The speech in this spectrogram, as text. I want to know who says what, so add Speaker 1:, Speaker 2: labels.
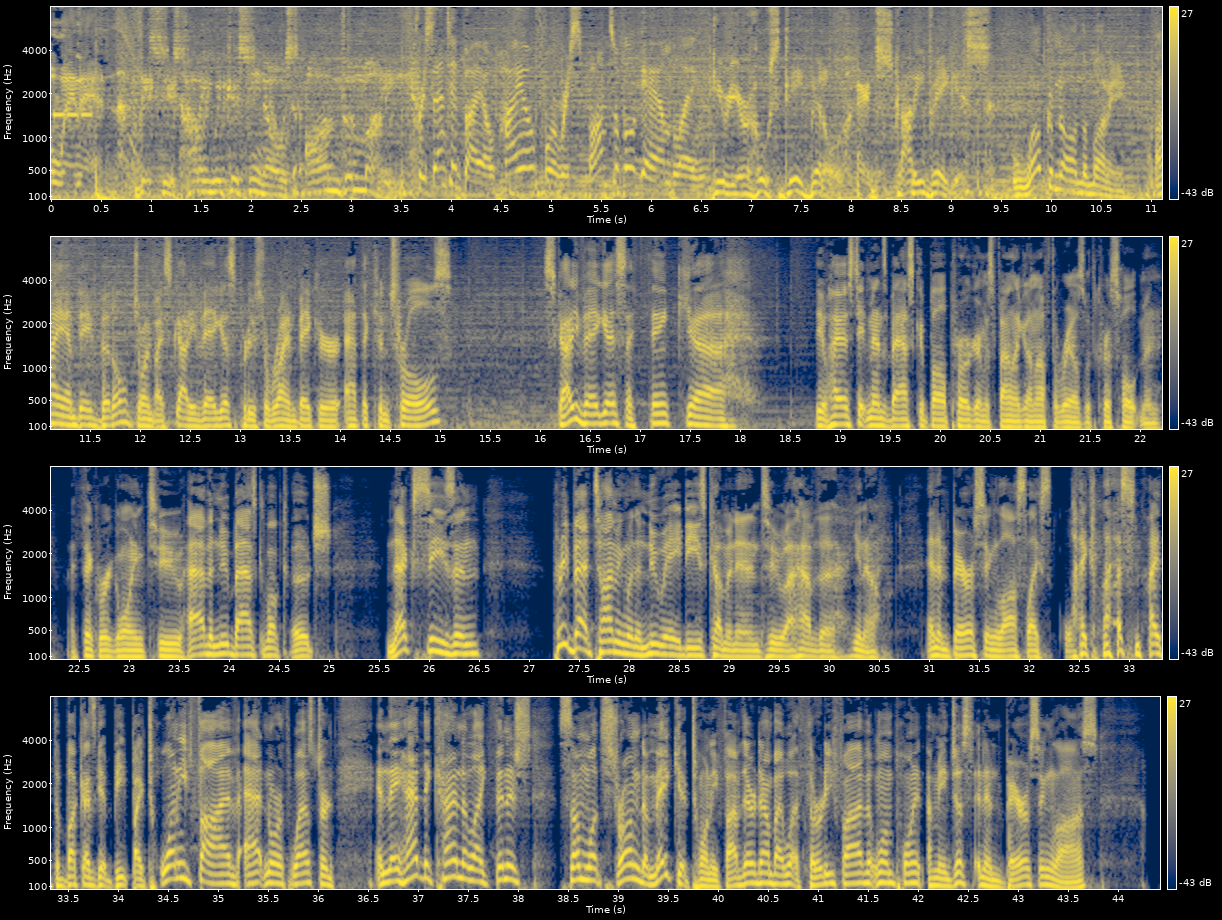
Speaker 1: From ONN, this is Hollywood Casinos on the money.
Speaker 2: Presented by Ohio for Responsible Gambling.
Speaker 1: Here are your hosts, Dave Biddle and Scotty Vegas.
Speaker 3: Welcome to On the Money. I am Dave Biddle, joined by Scotty Vegas, producer Ryan Baker at the controls. Scotty Vegas, I think uh, the Ohio State men's basketball program has finally gone off the rails with Chris Holtmann. I think we're going to have a new basketball coach next season. Pretty bad timing when the new AD's coming in to uh, have the, you know, an embarrassing loss like like last night. The Buckeyes get beat by 25 at Northwestern, and they had to kind of like finish somewhat strong to make it 25. They were down by what 35 at one point. I mean, just an embarrassing loss.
